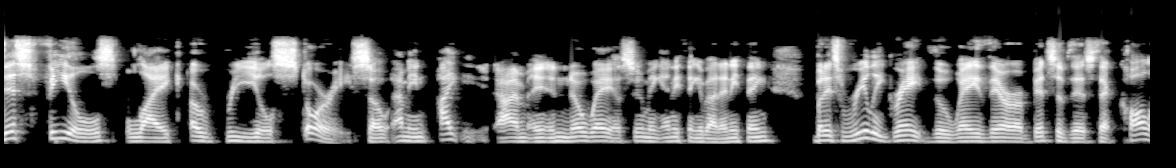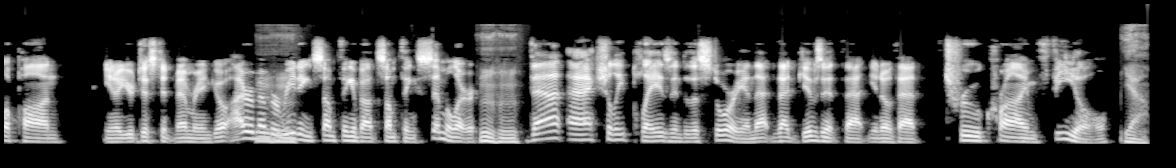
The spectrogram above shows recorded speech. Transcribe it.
this feels like a real story. So, I mean, I I'm in no way assuming anything about anything, but it's really great the way there are bits of this that call upon you know your distant memory and go i remember mm-hmm. reading something about something similar mm-hmm. that actually plays into the story and that that gives it that you know that true crime feel yeah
